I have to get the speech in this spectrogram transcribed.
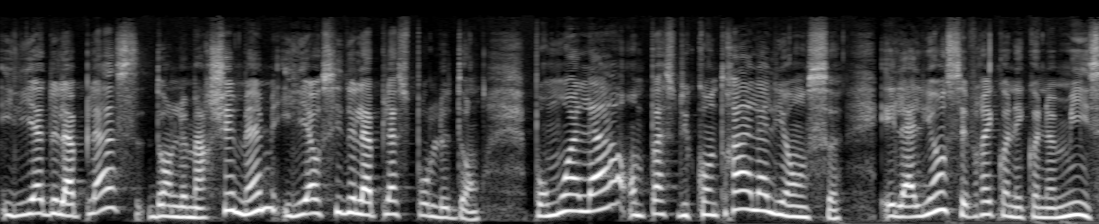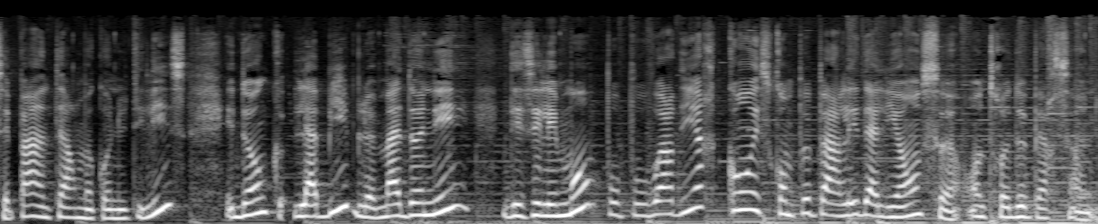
il y a de la place, dans le marché même, il y a aussi de la place pour le don? Pour moi, là, on passe du contrat à l'alliance. Et l'alliance, c'est vrai qu'en économie, c'est pas un terme qu'on utilise. Et donc, la Bible m'a donné des éléments pour pouvoir dire quand est-ce qu'on peut parler d'alliance entre deux personnes.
